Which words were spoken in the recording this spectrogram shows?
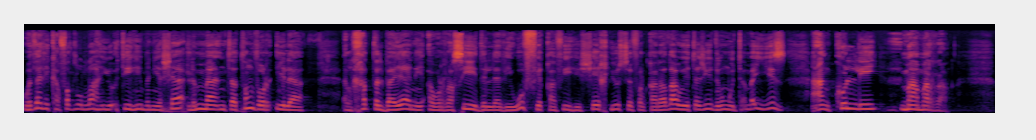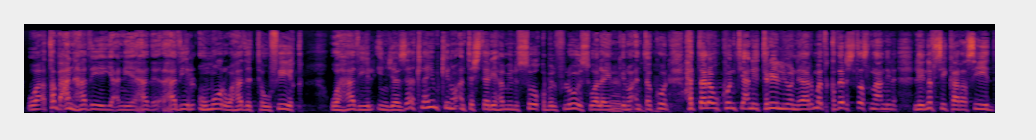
وذلك فضل الله يؤتيه من يشاء. لما أنت تنظر إلى الخط البياني أو الرصيد الذي وفق فيه الشيخ يوسف القرضاوي تجده متميز عن كل ما مر. وطبعا هذه يعني هذه الأمور وهذا التوفيق وهذه الإنجازات لا يمكن أن تشتريها من السوق بالفلوس ولا يمكن أن تكون. حتى لو كنت يعني تريليونير ما تقدرش تصنع لنفسك رصيد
